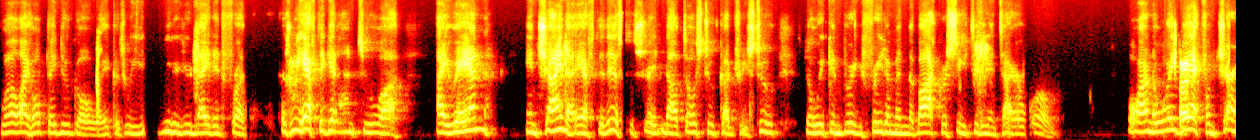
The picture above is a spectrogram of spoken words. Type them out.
Well, I hope they do go away because we need a united front. Because we have to get on to uh, Iran and China after this to straighten out those two countries too, so we can bring freedom and democracy to the entire world. Or on the way back from China,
